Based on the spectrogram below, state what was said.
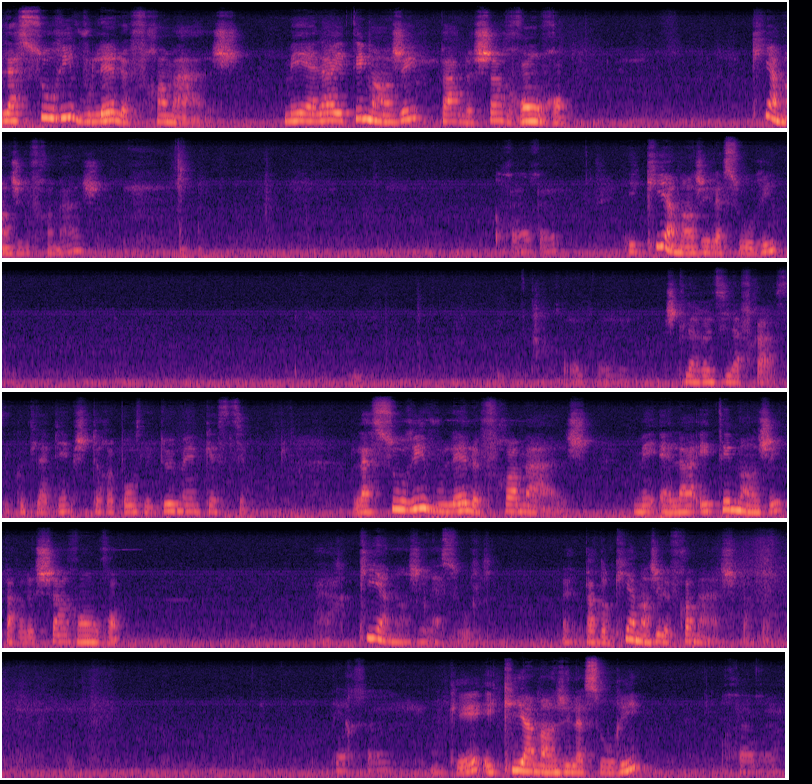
La souris voulait le fromage, mais elle a été mangée par le chat ronron. Qui a mangé le fromage? Ronron. Et qui a mangé la souris? Ronron. Je te la redis la phrase. Écoute-la bien, puis je te repose les deux mêmes questions. La souris voulait le fromage, mais elle a été mangée par le chat ronron. Alors, qui a mangé la souris? Euh, pardon, qui a mangé le fromage? Pardon. Personne. OK. Et qui a mangé la souris? Ronron.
